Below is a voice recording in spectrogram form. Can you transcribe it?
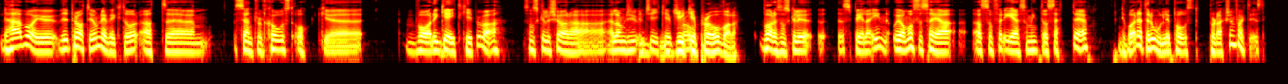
det här var ju, vi pratade ju om det Viktor, att eh, Central Coast och eh, var det Gatekeeper va? Som skulle köra, eller om det GK Pro, GK Pro var det var det som skulle eh, spela in. Och jag måste säga, alltså för er som inte har sett det, det var rätt rolig post-production faktiskt.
